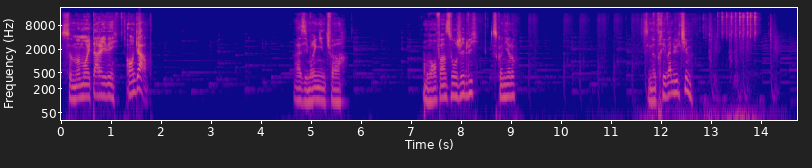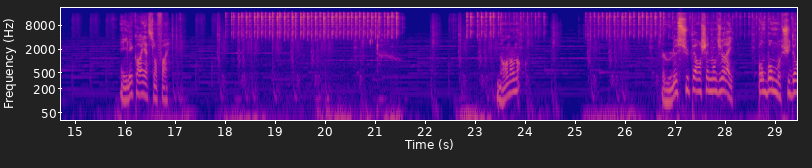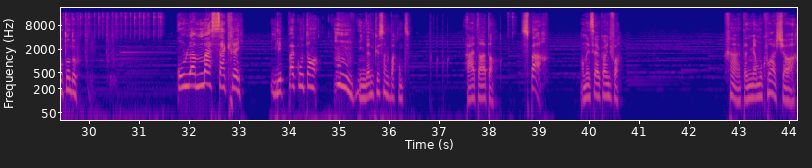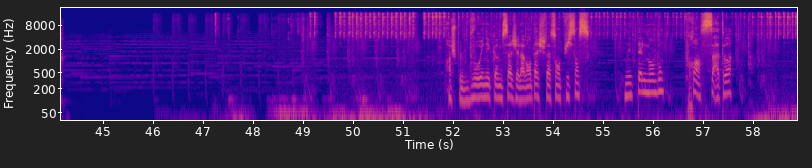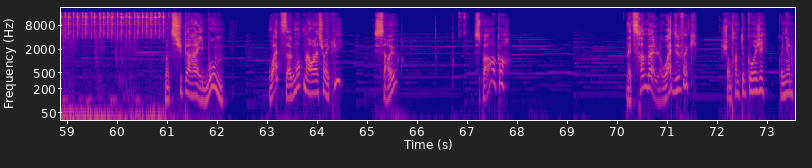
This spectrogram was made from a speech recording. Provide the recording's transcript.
Ce moment est arrivé. En garde Vas-y, Mringin, tu vas voir. On va enfin se venger de lui, Sconialo. C'est notre rival ultime. Et il est coriace, l'enfoiré. Non, non, non. Le super enchaînement du rail. Bon, bon, je suis dans ton dos. On l'a massacré. Il est pas content. Hum, il me donne que 5 par contre. Attends, attends. Spar. On essaie encore une fois. Ah, t'admires mon courage, tu vas voir. Oh, je peux le bourriner comme ça, j'ai l'avantage de toute façon en puissance. On est tellement bon. Prends ça, toi. Mode super high, boum What? Ça augmente ma relation avec lui? Sérieux? C'est pas encore Let's rumble What the fuck? Je suis en train de te corriger, Cognalo.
